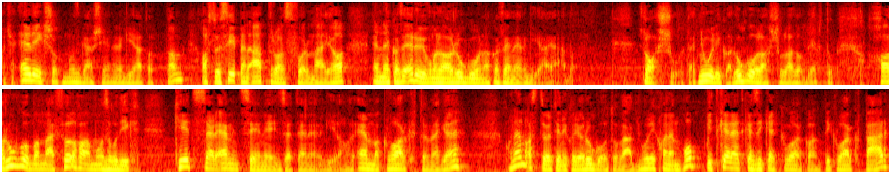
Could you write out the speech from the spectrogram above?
hogyha elég sok mozgási energiát adtam, azt ő szépen áttranszformálja ennek az erővonal rugónak az energiájába. Lassul, tehát nyúlik a rugó, lassul az objektum. Ha a rugóban már fölhalmozódik kétszer mc négyzet energia, ahol m a kvark tömege, akkor nem az történik, hogy a rugó tovább nyúlik, hanem hopp, itt keretkezik egy kvark-antikvark pár,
